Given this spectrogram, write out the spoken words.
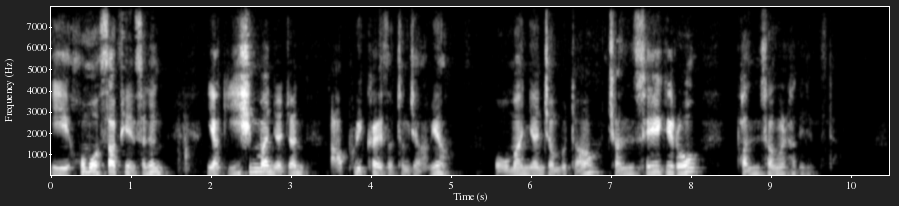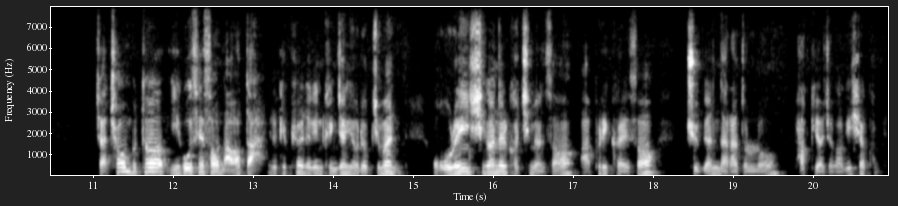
이 호모 사피엔스는 약 20만 년 전 아프리카에서 등장하며 5만 년 전부터 전 세계로 번성을 하게 됩니다. 자, 처음부터 이곳에서 나왔다 이렇게 표현하기는 굉장히 어렵지만 오랜 시간을 거치면서 아프리카에서 주변 나라들로 바뀌어져 가기 시작합니다.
